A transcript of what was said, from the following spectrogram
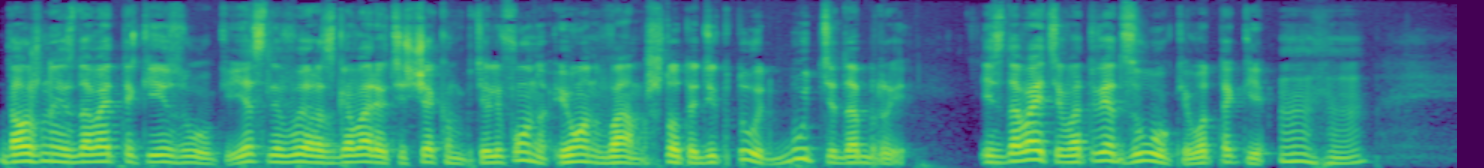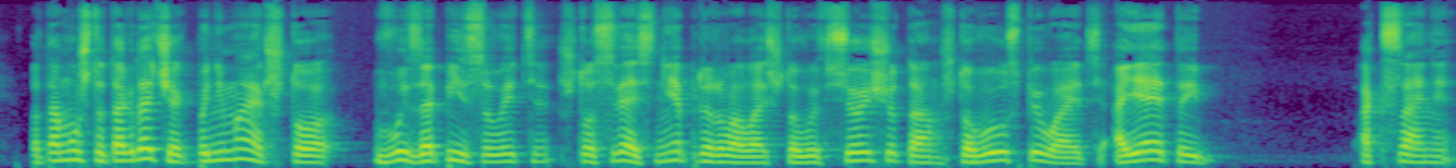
должны издавать такие звуки. Если вы разговариваете с человеком по телефону, и он вам что-то диктует, будьте добры. Издавайте в ответ звуки, вот такие. Угу. Потому что тогда человек понимает, что вы записываете, что связь не прервалась, что вы все еще там, что вы успеваете, а я этой Оксане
